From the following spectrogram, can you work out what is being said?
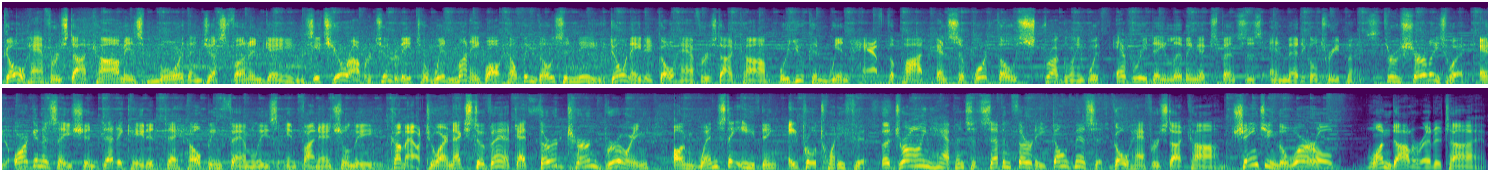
GoHaffers.com is more than just fun and games. It's your opportunity to win money while helping those in need. Donate at GoHaffers.com, where you can win half the pot and support those struggling with everyday living expenses and medical treatments. Through Shirley's Way, an organization dedicated to helping families in financial need. Come out to our next event at Third Turn Brewing on Wednesday evening, April 25th. The drawing happens at 7:30. Don't miss it. GoHaffers.com. Changing the world one dollar at a time.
